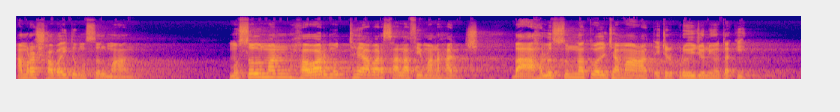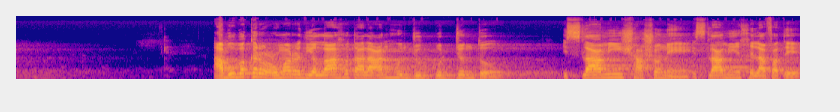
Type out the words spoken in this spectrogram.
আমরা সবাই তো মুসলমান। মুসলমান হওয়ার মধ্যে আবার সালাফি মানহাজ বা আহলুসুন্নাত ওয়াল জামাআত এটার প্রয়োজনীয়তা কি? আবু বকর ওমর রদিয়াল্লাহ তালা আনহুর যুগ পর্যন্ত ইসলামী শাসনে, ইসলামী খেলাফাতে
